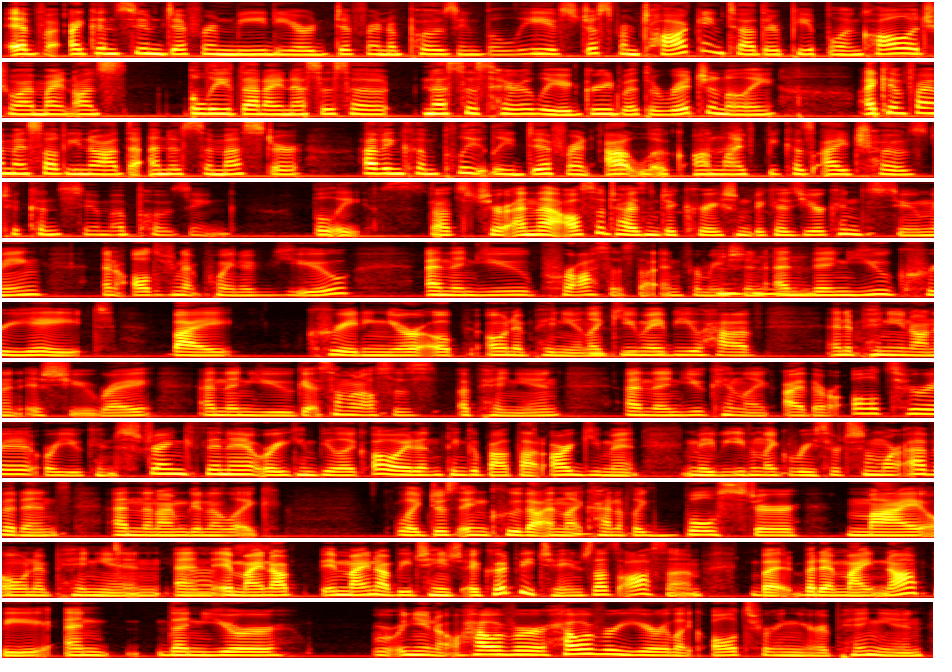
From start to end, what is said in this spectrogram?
if I consume different media or different opposing beliefs just from talking to other people in college who I might not believe that I necessar- necessarily agreed with originally, I can find myself, you know, at the end of semester having completely different outlook on life because I chose to consume opposing beliefs. That's true. And that also ties into creation because you're consuming an alternate point of view and then you process that information and mm-hmm. then you create by creating your op- own opinion. Like you mm-hmm. maybe you have an opinion on an issue, right? And then you get someone else's opinion and then you can like either alter it or you can strengthen it or you can be like, "Oh, I didn't think about that argument." Maybe even like research some more evidence and then I'm going to like like just include that and like kind of like bolster my own opinion. And it might not it might not be changed. It could be changed. That's awesome. But but it might not be. And then you're you know however however you're like altering your opinion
